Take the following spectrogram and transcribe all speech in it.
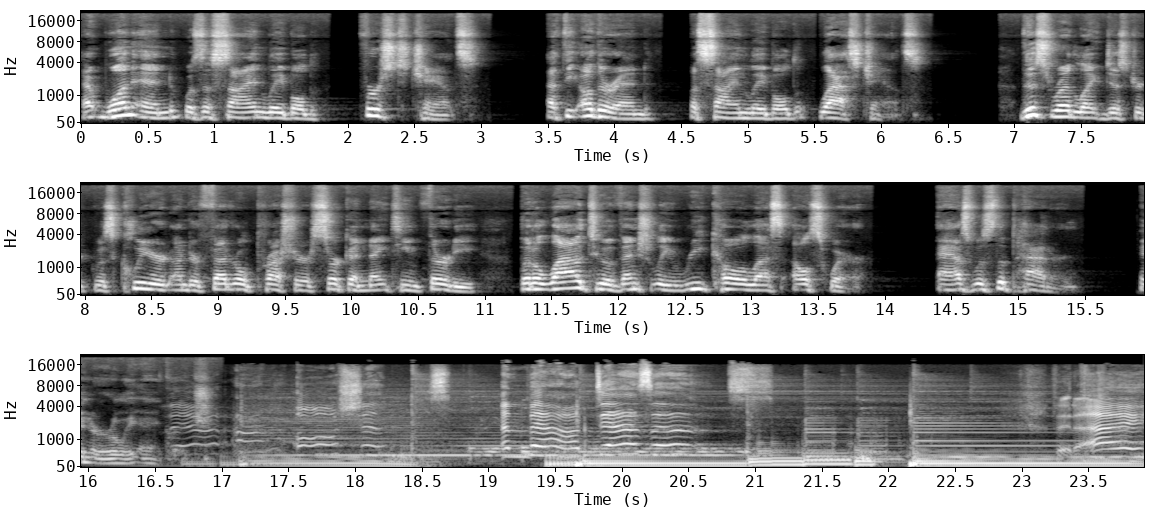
At one end was a sign labeled First Chance, at the other end, a sign labeled Last Chance. This red light district was cleared under federal pressure circa 1930, but allowed to eventually recoalesce elsewhere, as was the pattern in early Anchorage. Oceans and there are deserts that I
